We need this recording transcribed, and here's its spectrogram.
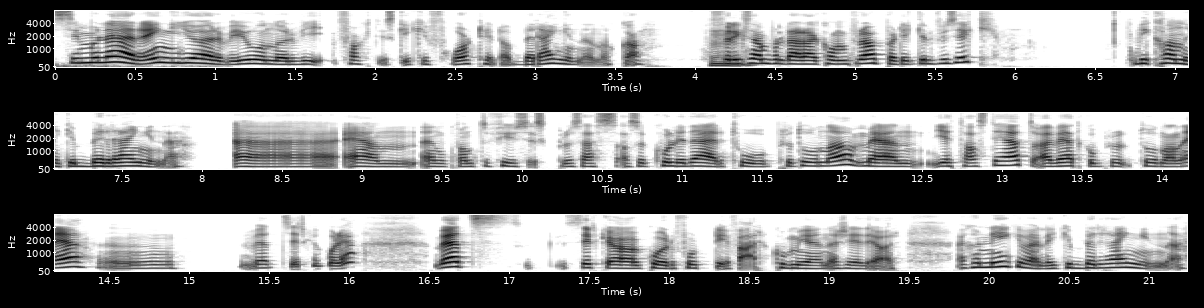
Simulering gjør vi jo når vi faktisk ikke får til å beregne noe. For Mm. eksempel der jeg kommer fra, partikkelfysikk. Vi kan ikke beregne eh, en, en kvantefysisk prosess, altså kollidere to protoner med en gitt hastighet, og jeg vet hvor protonene er. eh, vet cirka hvor de er. Vet cirka hvor fort de drar, hvor mye energi de har. Jeg kan likevel ikke beregne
